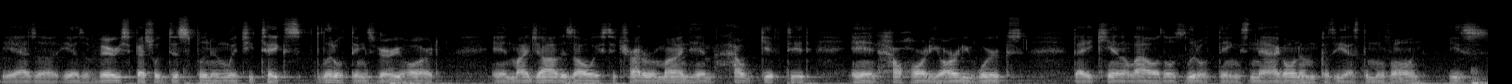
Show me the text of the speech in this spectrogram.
He has a he has a very special discipline in which he takes little things very hard, and my job is always to try to remind him how gifted and how hard he already works. That he can't allow those little things nag on him because he has to move on. He's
